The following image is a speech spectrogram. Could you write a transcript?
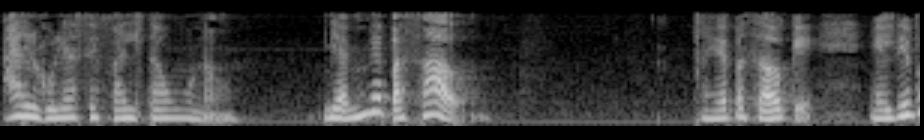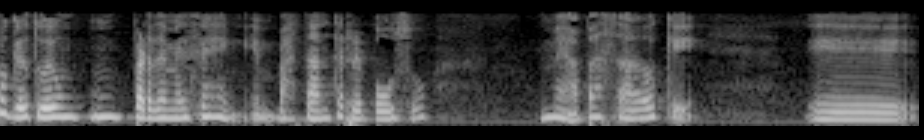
algo le hace falta a uno. Y a mí me ha pasado. A mí me ha pasado que en el tiempo que yo estuve un, par de meses en, bastante reposo, me ha pasado que eh,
